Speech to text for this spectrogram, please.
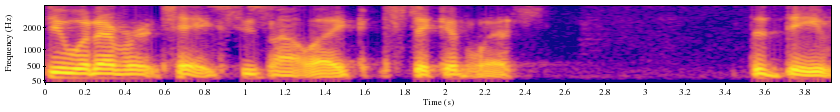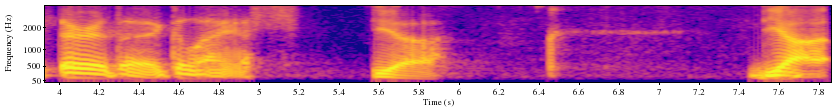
do whatever it takes. He's not like sticking with the Dave or the Goliath. Yeah. Yeah,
